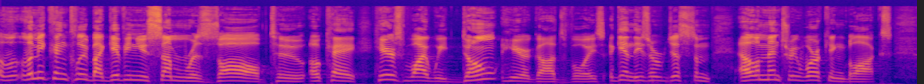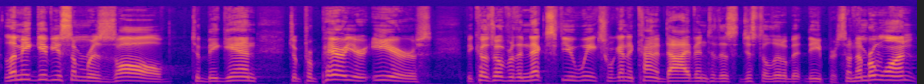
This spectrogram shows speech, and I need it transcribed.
let me conclude by giving you some resolve to okay, here's why we don't hear God's voice. Again, these are just some elementary working blocks. Let me give you some resolve to begin to prepare your ears because over the next few weeks, we're going to kind of dive into this just a little bit deeper. So, number one,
